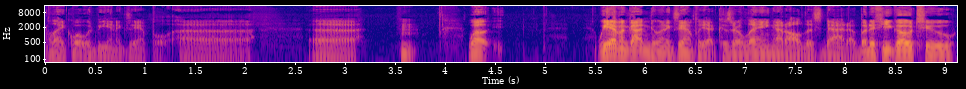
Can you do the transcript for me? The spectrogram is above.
Like, what would be an example? Uh, uh, hmm. Well, we haven't gotten to an example yet because they're laying out all this data. But if you go to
